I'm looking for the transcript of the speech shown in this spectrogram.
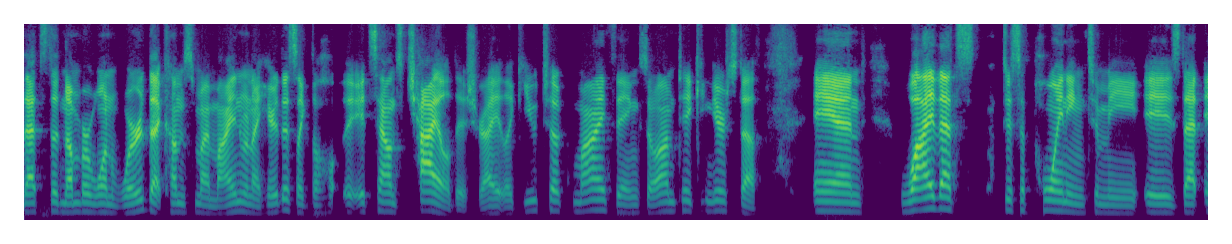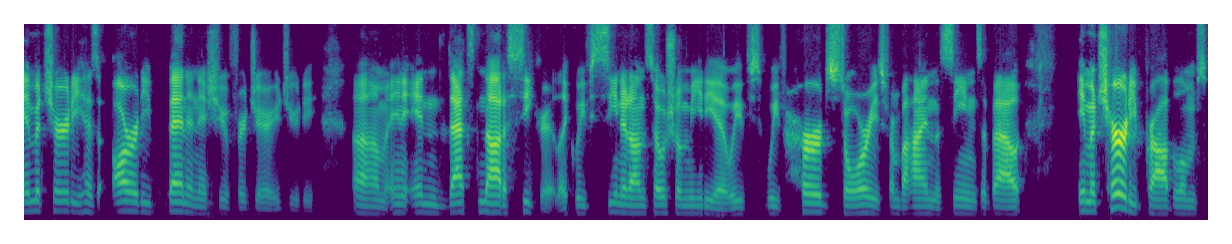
that's the number one word that comes to my mind when I hear this. Like the whole, it sounds childish, right? Like you took my thing, so I'm taking your stuff. And why that's disappointing to me is that immaturity has already been an issue for Jerry Jeudy, um, and and that's not a secret. Like we've seen it on social media. We've we've heard stories from behind the scenes about immaturity problems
